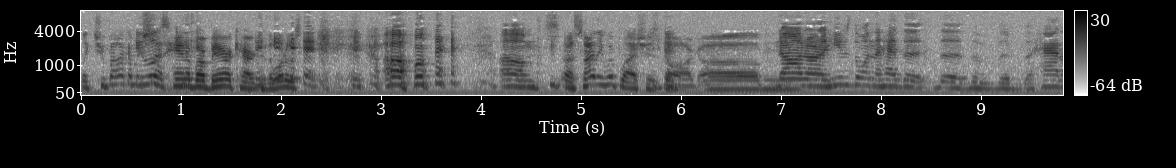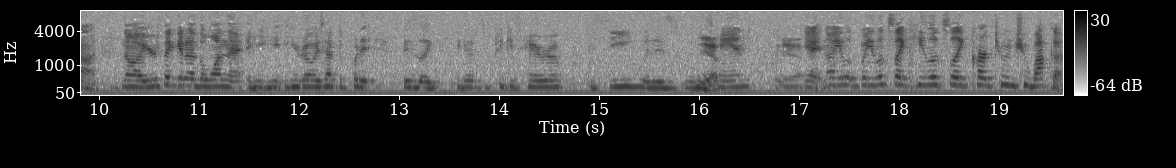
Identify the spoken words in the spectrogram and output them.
like Chewbacca? he He looks- that Hanna Barbera character, the one who was oh, um, uh, Snidely Whiplash's dog. Um, no, no, no. He was the one that had the the, the, the, the hat on. No, you're thinking of the one that he he- he'd always have to put it. Is like he'd have to pick his hair up to see with his with Yep. his hand. Yeah. Yeah, no, he, but he looks like he looks like cartoon Chewbacca.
